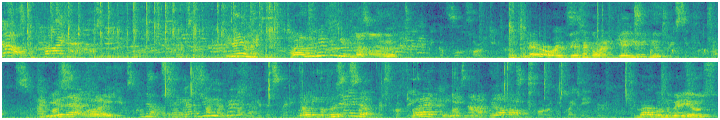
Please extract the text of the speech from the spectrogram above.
No, it's fine now. Damn it! Tyler, you can give me my armor. You better or this isn't going to get YouTube. You hear that, right? No, I gotta do it first. No, you put it in the flat and it knocked it off. I'm not going to videos.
